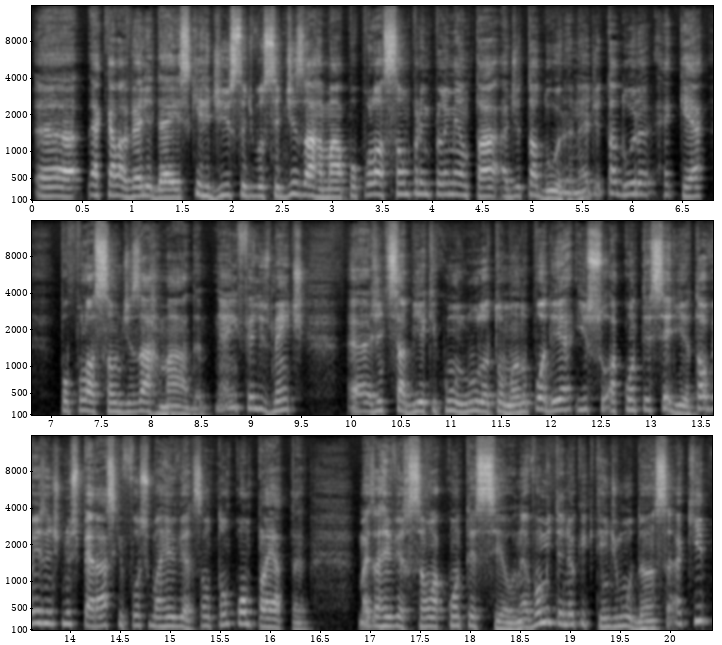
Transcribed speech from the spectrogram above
É, é aquela velha ideia esquerdista de você desarmar a população para implementar a ditadura. Né? A ditadura requer população desarmada. É, infelizmente, é, a gente sabia que com o Lula tomando o poder, isso aconteceria. Talvez a gente não esperasse que fosse uma reversão tão completa mas a reversão aconteceu, né? Vamos entender o que, que tem de mudança aqui.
